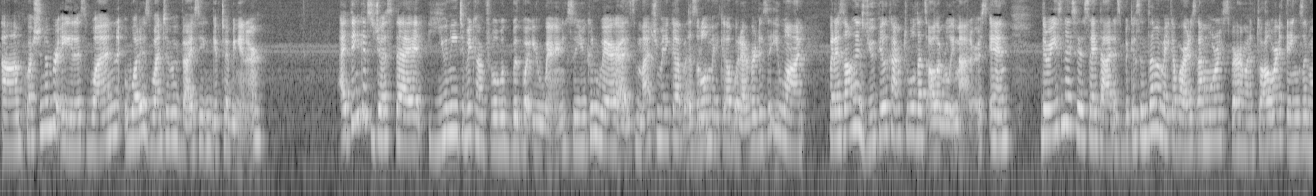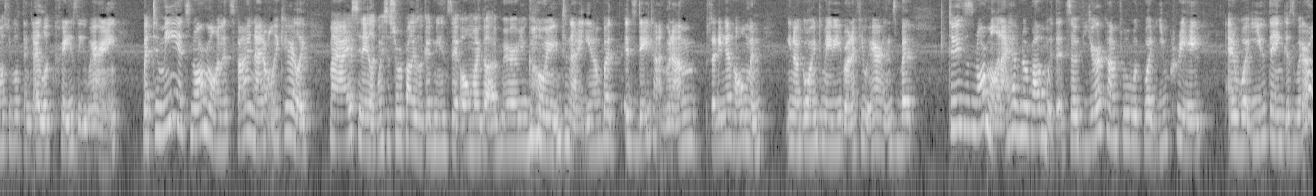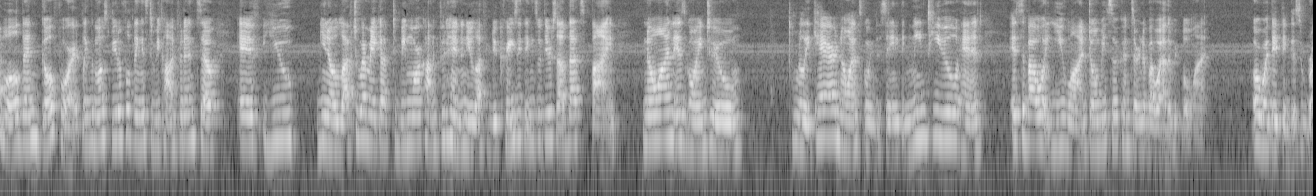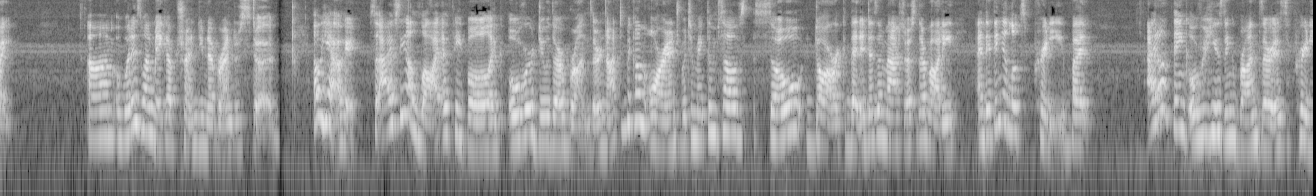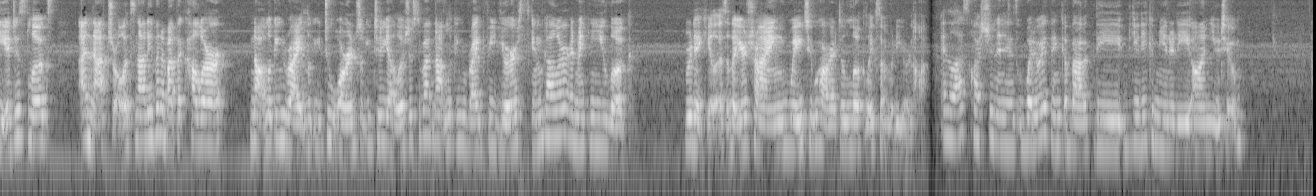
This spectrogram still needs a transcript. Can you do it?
Um, question number eight is one, what is one tip of advice you can give to a beginner? I think it's just that you need to be comfortable with, with what you're wearing. So you can wear as much makeup, as little makeup, whatever it is that you want. But as long as you feel comfortable, that's all that really matters. And the reason I say, say that is because since I'm a makeup artist, I'm more experimental. I'll wear things that most people think I look crazy wearing. But to me, it's normal and it's fine. I don't really care. Like, my eyes today, like my sister would probably look at me and say, oh my god, where are you going tonight? You know, but it's daytime and I'm sitting at home and, you know, going to maybe run a few errands. But to me, this is normal and I have no problem with it. So if you're comfortable with what you create and what you think is wearable, then go for it. Like the most beautiful thing is to be confident. So if you, you know, love to wear makeup to be more confident and you love to do crazy things with yourself, that's fine. No one is going to really care. No one's going to say anything mean to you and it's about what you want. Don't be so concerned about what other people want or what they think is right. Um, what is one makeup trend you never understood? Oh yeah, okay. So I've seen a lot of people like overdo their bronzer, not to become orange, but to make themselves so dark that it doesn't match the rest of their body, and they think it looks pretty, but I don't think overusing bronzer is pretty. It just looks unnatural. It's not even about the color not looking right, looking too orange, looking too yellow. It's just about not looking right for your skin color and making you look ridiculous and that you're trying way too hard to look like somebody you're not. And the last question is, what do I think about the beauty community on YouTube?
